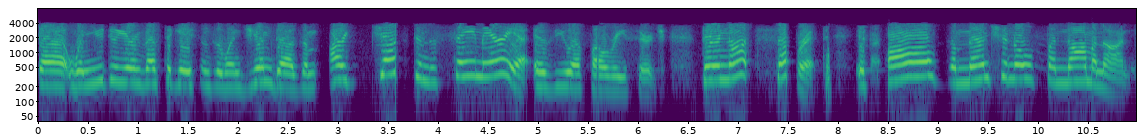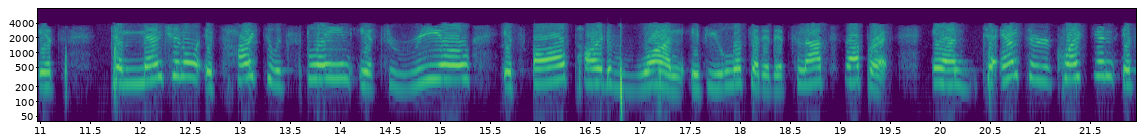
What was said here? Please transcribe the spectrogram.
uh, when you do your investigations and when Jim does them, are just in the same area as UFO research. They're not separate. It's all dimensional phenomenon. It's dimensional. It's hard to explain. It's real. It's all part of one. If you look at it, it's not separate. And to answer your question, it's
